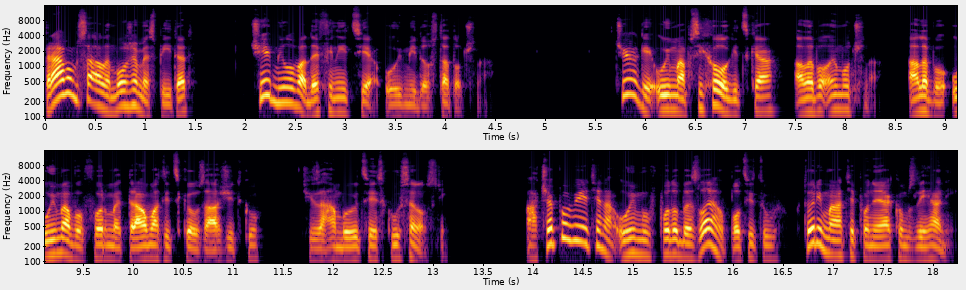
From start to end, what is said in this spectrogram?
Právom sa ale môžeme spýtať, či je Milová definícia újmy dostatočná. Či ak je újma psychologická alebo emočná alebo újma vo forme traumatického zážitku či zahambujúcej skúsenosti. A čo poviete na újmu v podobe zlého pocitu, ktorý máte po nejakom zlyhaní?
